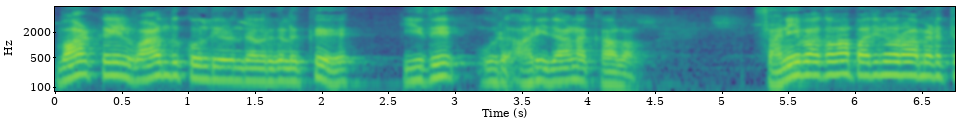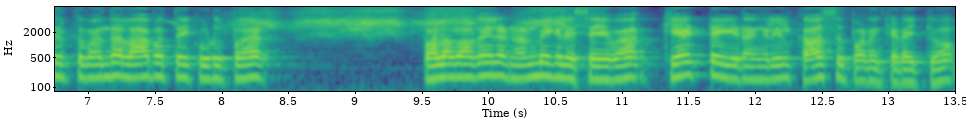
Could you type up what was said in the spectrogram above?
வாழ்க்கையில் வாழ்ந்து கொண்டிருந்தவர்களுக்கு இது ஒரு அரிதான காலம். சனி பகவான் பதினோராம் இடத்திற்கு வந்தால் லாபத்தை கொடுப்பார். பல வகையில் நன்மைகளை செய்வார். கேட்ட இடங்களில் காசு பணம் கிடைக்கும்.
